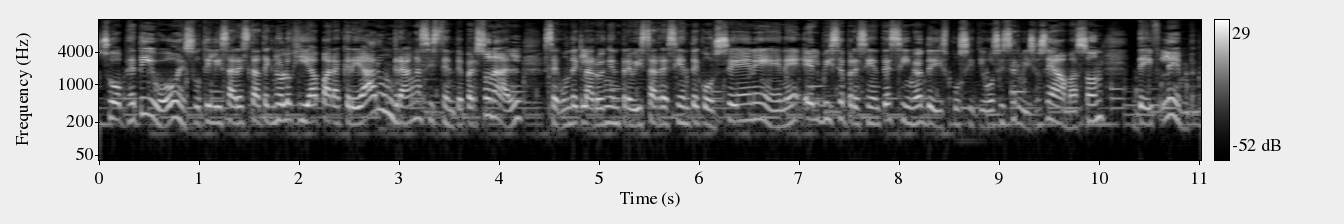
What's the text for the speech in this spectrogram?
Su objetivo es utilizar esta tecnología para crear un gran asistente personal, según declaró en entrevista reciente con CNN el vicepresidente senior de dispositivos y servicios de Amazon, Dave Limp.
